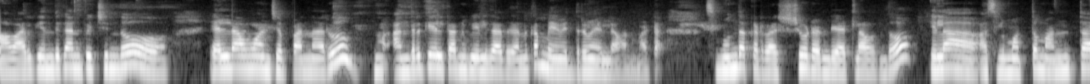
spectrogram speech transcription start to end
మా వారికి ఎందుకు అనిపించిందో వెళ్దాము అని చెప్పి అన్నారు అందరికీ వెళ్ళటానికి వీలు కాదు కనుక మేమిద్దరం వెళ్ళాం అనమాట ముందు అక్కడ రష్ చూడండి ఎట్లా ఉందో. ఇలా అసలు మొత్తం అంతా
